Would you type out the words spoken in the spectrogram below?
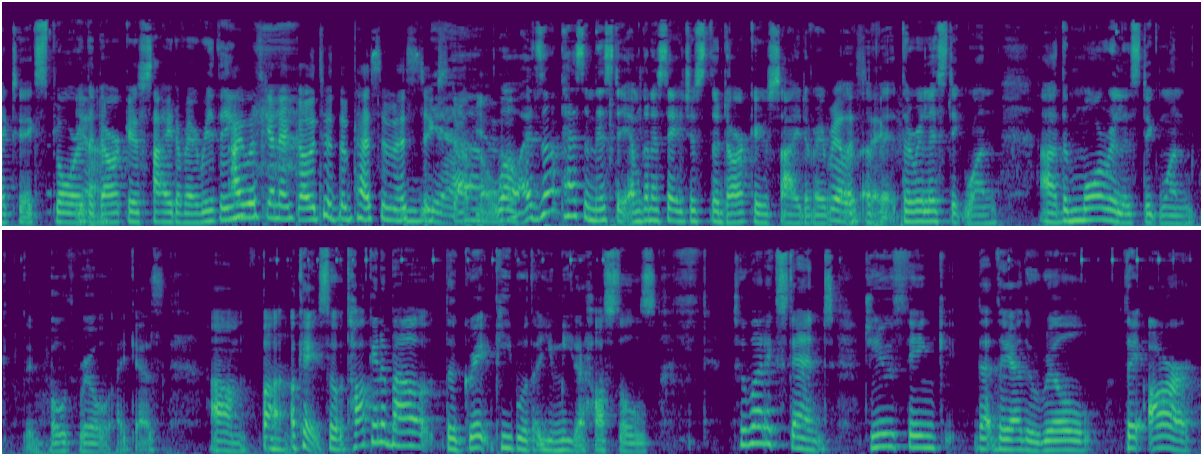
like to explore the Yeah. darker side of everything I was gonna go to the pessimistic stuff. You know? well it's not pessimistic i'm gonna say just the darker side of, every, of, of Realistic. it the realistic one uh, the more realistic one they're both real i guess um, but Mm. okay so talking about the great people that you meet at hostels to what extent do you think that they are the real they are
